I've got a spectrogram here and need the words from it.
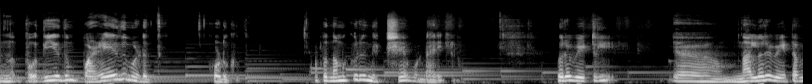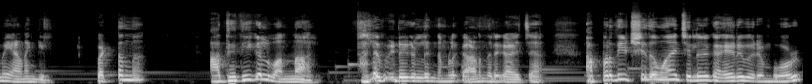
പുതിയതും പഴയതും എടുത്ത് കൊടുക്കുന്നു അപ്പോൾ നമുക്കൊരു നിക്ഷേപം ഉണ്ടായിരിക്കണം. ഒരു വീട്ടിൽ നല്ലൊരു വീട്ടമ്മയാണെങ്കിൽ പെട്ടെന്ന് അതിഥികൾ വന്നാൽ പല വീടുകളിലും നമ്മൾ കാണുന്നൊരു കാഴ്ച. അപ്രതീക്ഷിതമായ ചിലർ കയറി വരുമ്പോൾ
